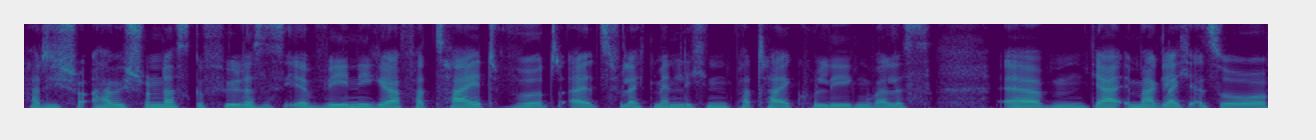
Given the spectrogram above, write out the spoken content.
hatte ich schon, habe ich schon das Gefühl, dass es ihr weniger verzeiht wird als vielleicht männlichen Parteikollegen, weil es ähm, ja immer gleich als so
